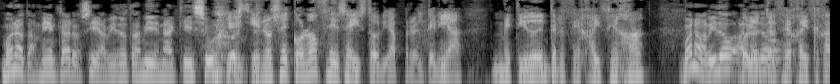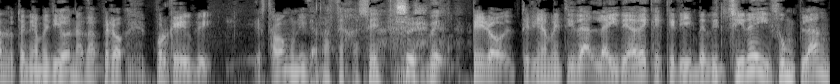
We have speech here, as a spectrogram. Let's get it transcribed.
Bueno, también, claro, sí, ha habido también aquí su... Que, no se conoce esa historia, pero él tenía metido entre ceja y ceja... Bueno, ha habido... bueno, entre ceja y ceja no tenía metido nada, pero porque estaban unidas las cejas, ¿eh? Sí. Pero tenía metida la idea de que quería invadir China y hizo un plan.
